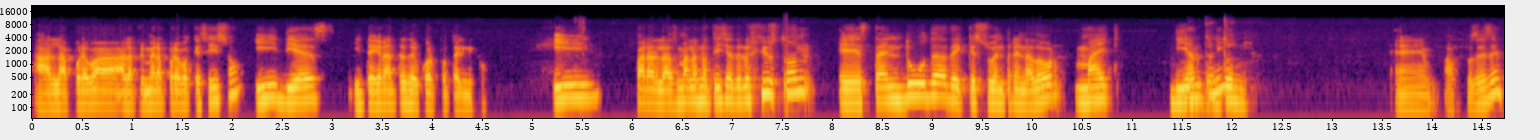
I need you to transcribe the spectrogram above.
a la prueba, a la primera prueba que se hizo y 10 integrantes del cuerpo técnico. Y para las malas noticias de los Houston, eh, está en duda de que su entrenador, Mike D'Antoni, D'Antoni. eh, ah, pues ese,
